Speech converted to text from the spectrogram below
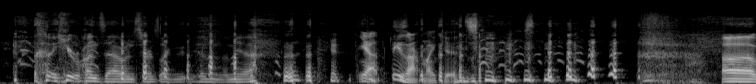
he runs out and starts like hitting them. Yeah. yeah, these aren't my kids. Uh,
